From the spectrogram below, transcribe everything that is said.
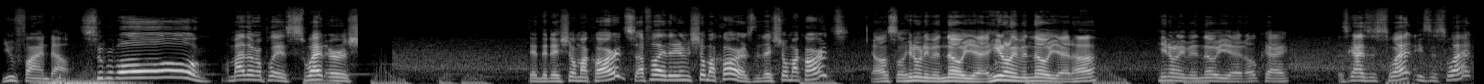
You find out. Super Bowl. I'm either gonna play a sweat or a. Did, did they show my cards? I feel like they didn't even show my cards. Did they show my cards? Also, he don't even know yet. He don't even know yet, huh? He don't even know yet. Okay. This guy's a sweat. He's a sweat.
